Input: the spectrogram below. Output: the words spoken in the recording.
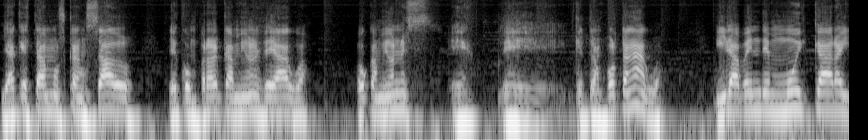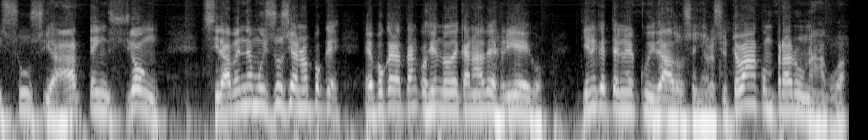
ya que estamos cansados de comprar camiones de agua o camiones eh, eh, que transportan agua y la venden muy cara y sucia. Atención, si la venden muy sucia no es porque, es porque la están cogiendo de canal de riego. Tienen que tener cuidado, señores. Si ustedes van a comprar un agua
